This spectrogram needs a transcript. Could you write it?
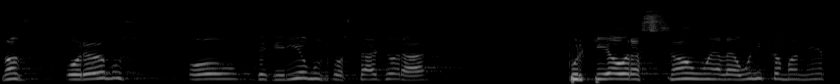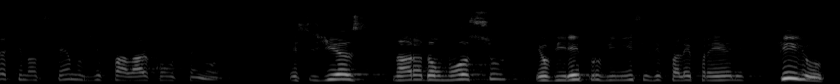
Nós oramos ou deveríamos gostar de orar, porque a oração ela é a única maneira que nós temos de falar com o Senhor. Esses dias, na hora do almoço, eu virei para o Vinícius e falei para ele: Filho,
